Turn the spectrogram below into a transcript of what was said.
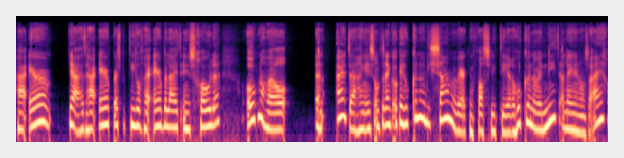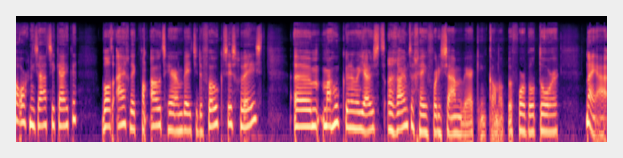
HR, ja, het HR-perspectief of HR-beleid in scholen ook nog wel een uitdaging is om te denken: oké, hoe kunnen we die samenwerking faciliteren? Hoe kunnen we niet alleen in onze eigen organisatie kijken, wat eigenlijk van oudsher een beetje de focus is geweest, Ehm, maar hoe kunnen we juist ruimte geven voor die samenwerking? Kan dat bijvoorbeeld door, nou ja,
